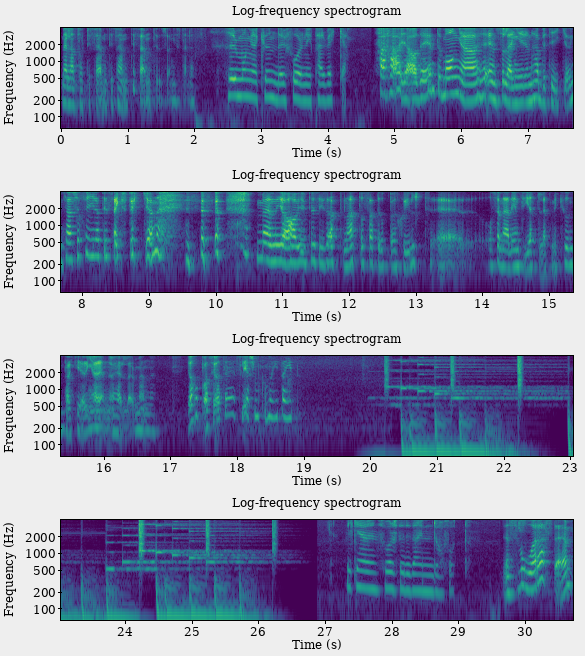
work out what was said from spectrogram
mellan 45 till 55 000 istället. Hur många kunder får ni per vecka? Haha, ja det är inte många än så länge i den här butiken. Kanske fyra till sex stycken. Men jag har ju precis öppnat och satt upp en skylt. Eh, Och sen är det inte jättelätt med kundparkeringar ännu heller. Men jag hoppas ju att det är fler som kommer hitta hit. Vilken är den svåraste designen du har fått? Den svåraste,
